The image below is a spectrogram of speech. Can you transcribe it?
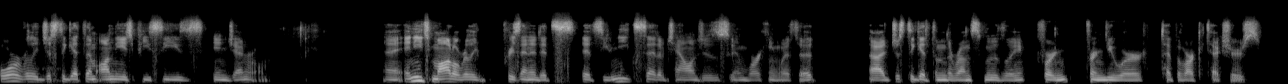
or really just to get them on the HPCs in general. Uh, and each model really presented its its unique set of challenges in working with it, uh, just to get them to run smoothly for for newer type of architectures.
